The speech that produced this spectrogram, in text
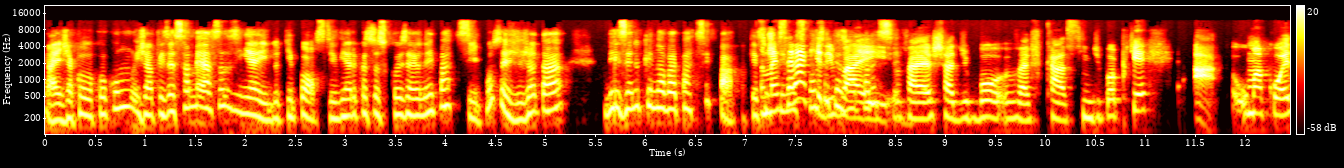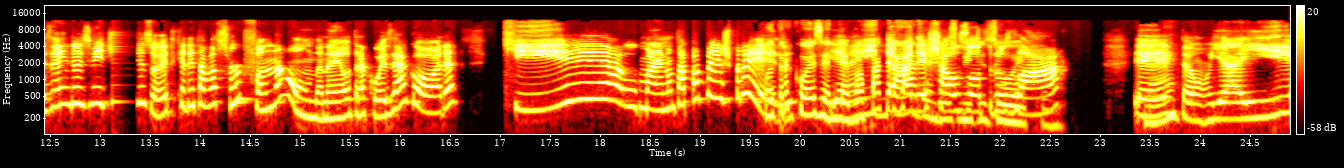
Aí já colocou como, já fez essa ameaçazinha aí, do tipo, ó, se vieram com essas coisas aí eu nem participo. Ou seja, já está dizendo que não vai participar. Mas será que ele vai, vai achar de boa, vai ficar assim de boa? Porque ah, uma coisa é em 2018 que ele estava surfando na onda, né? Outra coisa é agora que o mar não tá para peixe para ele. Outra coisa, ele e levou aí vai deixar os outros lá. É, né? então, e aí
